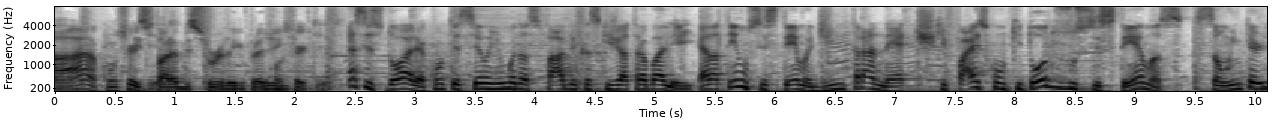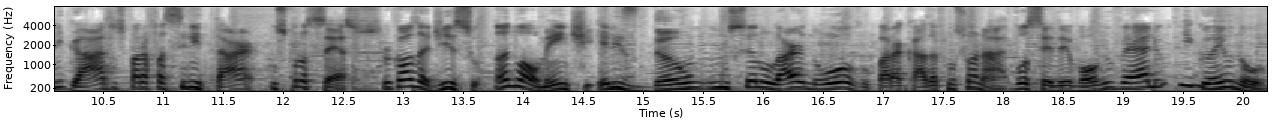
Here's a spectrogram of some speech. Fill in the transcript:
Ah, com certeza. história absurda aqui pra Com gente. certeza. Essa história aconteceu em uma das fábricas que já trabalhei. Ela tem um sistema de intranet que faz com que todos os sistemas são interligados para facilitar os processos. Por causa disso, anualmente eles dão um celular novo para cada funcionário. Você devolve o velho e ganha o novo.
